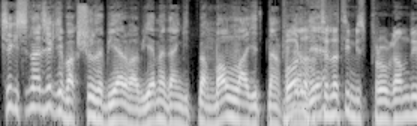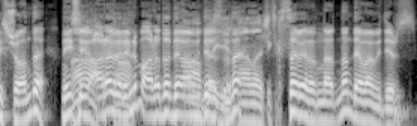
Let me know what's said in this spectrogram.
Çünkü Çınar diyecek ki bak şurada bir yer var yemeden gitmem vallahi gitmem Bu falan arada diye. hatırlatayım biz programdayız şu anda. Neyse Aa, ara tamam. verelim arada devam Tamam, ederiz peki, burada. anlaştık. Kısa bir aranın ardından devam ediyoruz.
